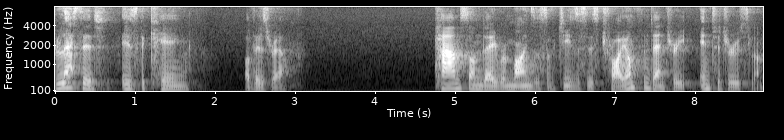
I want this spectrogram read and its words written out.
Blessed is the King of Israel. Palm Sunday reminds us of Jesus' triumphant entry into Jerusalem.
